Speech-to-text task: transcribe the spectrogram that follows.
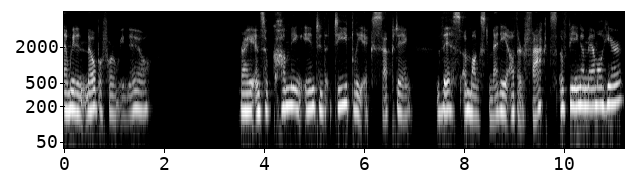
And we didn't know before we knew. Right. And so coming into the deeply accepting this amongst many other facts of being a mammal here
